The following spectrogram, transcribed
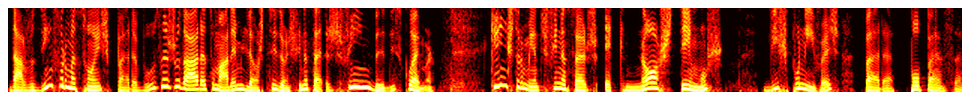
dar-vos informações para vos ajudar a tomarem melhores decisões financeiras. Fim de disclaimer. Que instrumentos financeiros é que nós temos disponíveis para poupança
